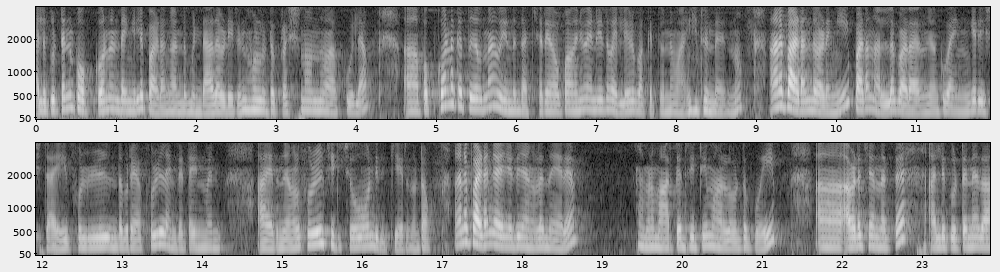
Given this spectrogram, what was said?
അല്ലുക്കുട്ടന് പോപ്കോൺ ഉണ്ടെങ്കിൽ പടം കണ്ട് മിണ്ടാതെ അവിടെ ഇരുന്നോളൂ കേട്ടോ പ്രശ്നമൊന്നും ആക്കൂല. പോപ്കോണൊക്കെ തീർന്നാൽ വീണ്ടും കച്ചറയാവും. അപ്പോൾ അവന് വേണ്ടിയിട്ട് വലിയൊരു ബക്കറ്റ് തന്നെ വാങ്ങിയിട്ടുണ്ടായിരുന്നു. അങ്ങനെ പടം തുടങ്ങി. പടം നല്ല പടമായിരുന്നു. ഞങ്ങൾക്ക് ഭയങ്കര ഇഷ്ടമായി ഫുൾ എന്താ പറയുക ഫുൾ എന്റർടൈൻമെന്റ് ആയിരുന്നു. ഞങ്ങൾ ഫുൾ ചിരിച്ചുകൊണ്ടിരിക്കുകയായിരുന്നു കേട്ടോ അങ്ങനെ പടം കഴിഞ്ഞിട്ട് ഞങ്ങൾ നേരെ നമ്മുടെ മാർക്കറ്റ് സിറ്റി മാളിലോട്ട് പോയി. അവിടെ ചെന്നിട്ട് അല്ലുക്കുട്ടനെ ഇതാ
